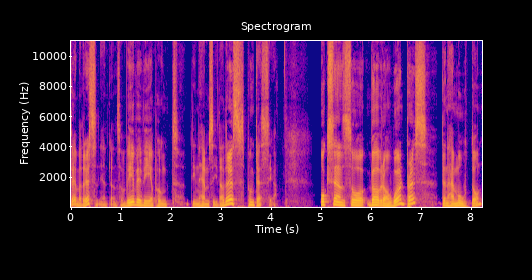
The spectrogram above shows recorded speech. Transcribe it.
webbadressen egentligen. Så www.dinhemsidaadress.se Och sen så behöver du ha Wordpress, den här motorn.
